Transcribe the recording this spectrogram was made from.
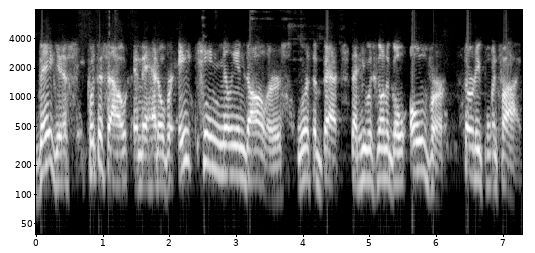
Vegas put this out and they had over $18 million worth of bets that he was going to go over 30.5.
